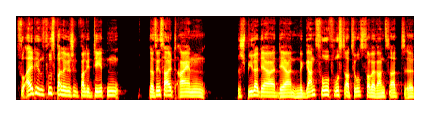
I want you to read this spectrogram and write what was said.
zu all diesen fußballerischen Qualitäten, das ist halt ein Spieler, der, der eine ganz hohe Frustrationstoleranz hat, äh,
